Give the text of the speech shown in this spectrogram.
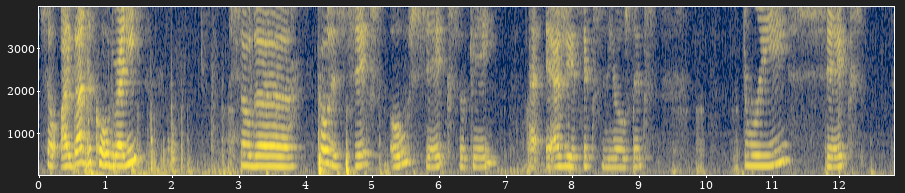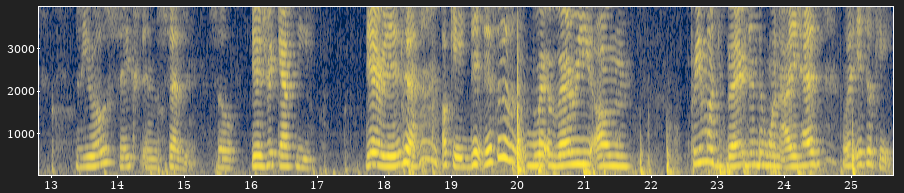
So I got the code ready. So the code is 606, okay? Actually, it's 606. 3, 6, zero, six, and seven. So there's Rick Astley. There it is. okay, th this is very um pretty much better than the one I had, but it's okay.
